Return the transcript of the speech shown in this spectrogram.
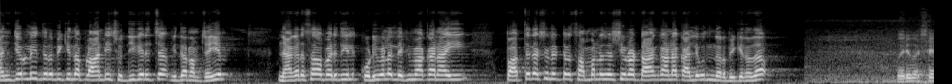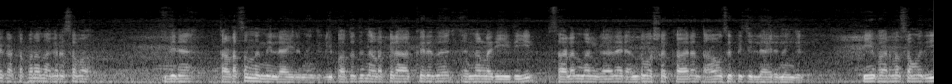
അഞ്ചുരുളി നിർമ്മിക്കുന്ന പ്ലാന്റിൽ ശുദ്ധീകരിച്ച് വിതരണം ചെയ്യും. നഗരസഭാ പരിധിയിൽ കുടിവെള്ളം ലഭ്യമാക്കാനായി പത്ത് ലക്ഷം ലിറ്റർ സംഭരണശേഷിയുള്ള ടാങ്കാണ് കല്ലുകുന്ന് നിർമ്മിക്കുന്നത്. ഒരുപക്ഷെ കട്ടപ്പന നഗരസഭ ഇതിന് തടസ്സം നിന്നില്ലായിരുന്നെങ്കിൽ ഈ പദ്ധതി നടപ്പിലാക്കരുത് എന്നുള്ള രീതിയിൽ സ്ഥലം നൽകാതെ രണ്ട് വർഷക്കാലം താമസിപ്പിച്ചില്ലായിരുന്നെങ്കിൽ ഈ ഭരണസമിതി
